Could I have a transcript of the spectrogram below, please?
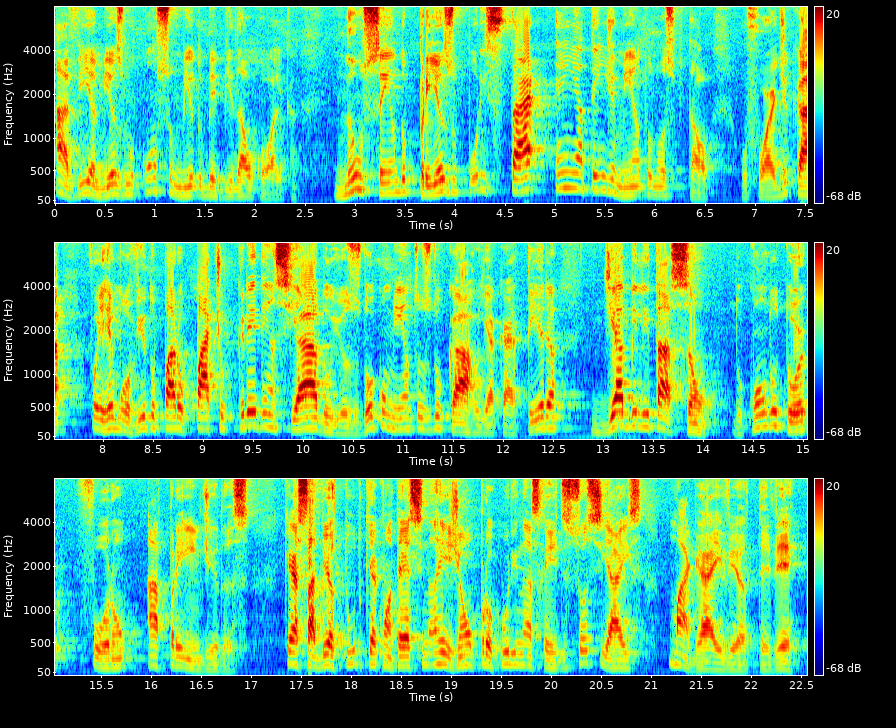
havia mesmo consumido bebida alcoólica não sendo preso por estar em atendimento no hospital. O Ford K foi removido para o pátio credenciado e os documentos do carro e a carteira de habilitação do condutor foram apreendidas. Quer saber tudo o que acontece na região? Procure nas redes sociais MacGyver TV.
